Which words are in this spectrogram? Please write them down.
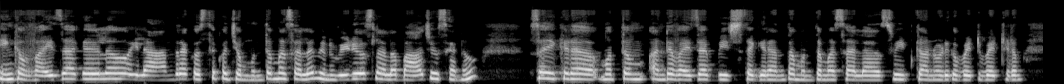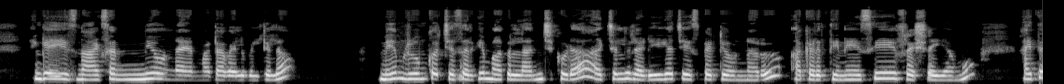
ఇంకా వైజాగ్లో ఇలా ఆంధ్రాకి వస్తే కొంచెం ముంత మసాలా. నేను వీడియోస్లో అలా బాగా చూశాను. సో ఇక్కడ మొత్తం అంటే వైజాగ్ బీచ్ దగ్గర అంతా ముంత మసాలా స్వీట్ కార్న్ ఉడకబెట్టి పెట్టడం ఇంకా ఈ స్నాక్స్ అన్నీ ఉన్నాయన్నమాట అవైలబిలిటీలో. మేము రూమ్కి వచ్చేసరికి మాకు లంచ్ కూడా యాక్చువల్లీ రెడీగా చేసి పెట్టి ఉన్నారు. అక్కడ తినేసి ఫ్రెష్ అయ్యాము. అయితే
